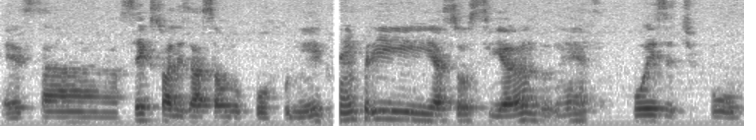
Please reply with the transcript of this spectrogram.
essa sexualização do corpo negro, sempre associando né, coisa tipo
